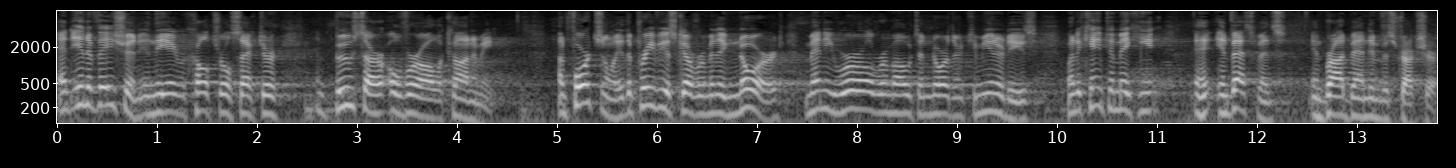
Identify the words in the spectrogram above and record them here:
and innovation in the agricultural sector, and boosts our overall economy. Unfortunately, the previous government ignored many rural, remote and northern communities when it came to making investments in broadband infrastructure.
